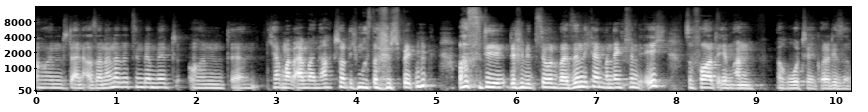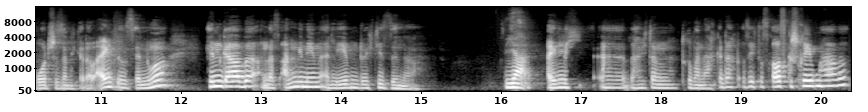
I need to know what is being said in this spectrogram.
und deine Auseinandersetzung damit. Und ähm, ich habe mal einmal nachgeschaut, ich muss dafür spicken, was die Definition bei Sinnlichkeit. Man denkt, finde ich, sofort eben an Erotik oder diese erotische Sinnlichkeit. Aber eigentlich ist es ja nur Hingabe an das angenehme Erleben durch die Sinne. Ja. Eigentlich, äh, da habe ich dann drüber nachgedacht, als ich das rausgeschrieben habe.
